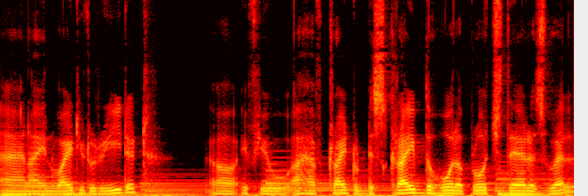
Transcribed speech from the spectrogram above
and I invite you to read it. Uh, if you, I have tried to describe the whole approach there as well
